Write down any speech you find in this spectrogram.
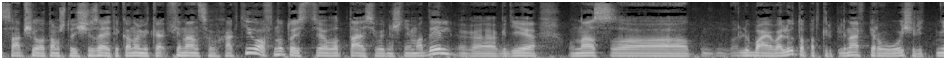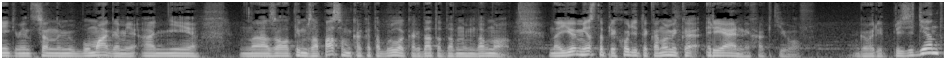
сообщил о том, что исчезает экономика финансовых активов. Ну, то есть вот та сегодняшняя модель, где у нас любая валюта подкреплена в первую очередь некими ценными бумагами, а не золотым запасом, как это было когда-то давным-давно. На ее место приходит экономика реальных активов говорит президент,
